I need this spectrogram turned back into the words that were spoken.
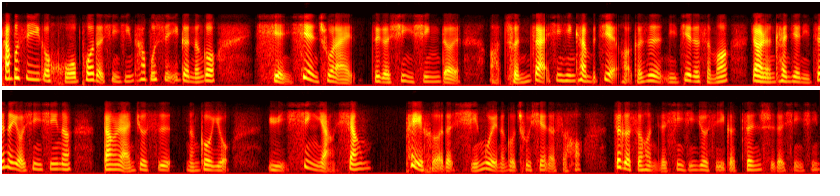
它不是一个活泼的信心，它不是一个能够显现出来这个信心的啊存在，信心看不见哈。可是你借着什么让人看见你真的有信心呢？当然就是能够有与信仰相配合的行为能够出现的时候，这个时候你的信心就是一个真实的信心。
